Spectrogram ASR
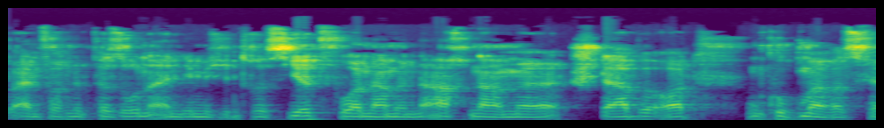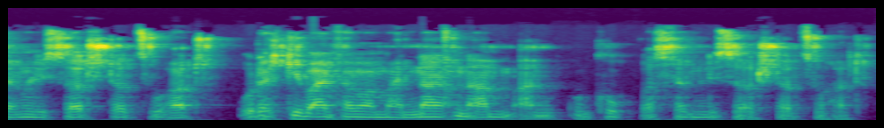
einfach eine Person ein, die mich interessiert, Vorname, Nachname, Sterbeort und guck mal, was Family Search dazu hat. Oder ich gebe einfach mal meinen Nachnamen an und guck, was Family Search dazu hat.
